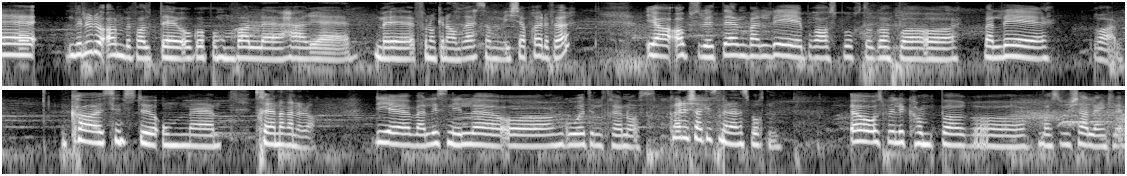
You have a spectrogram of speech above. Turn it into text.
Eh, ville du anbefalt deg å gå på håndball eh, her eh, med, for noen andre som ikke har prøvd det før? Ja, absolutt. Det er en veldig bra sport å gå på, og veldig bra. Hva syns du om eh, trenerne, da? De er veldig snille og gode til å trene oss. Hva er det kjekkeste med denne sporten? Ja, Å spille kamper og masse forskjellig, egentlig.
